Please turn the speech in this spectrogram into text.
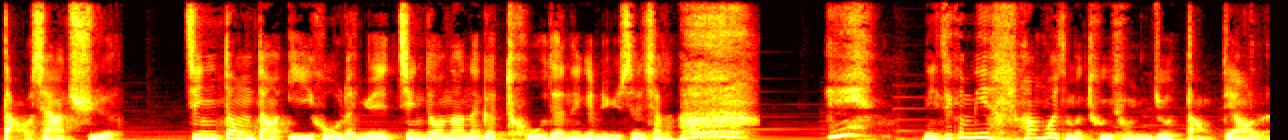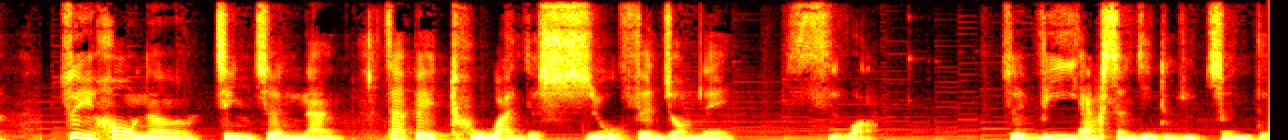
倒下去了，惊动到医护人员，惊动到那个涂的那个女生，想说：“咦，你这个面霜为什么涂一涂你就倒掉了？”最后呢，金正男在被涂完的十五分钟内死亡。所以 VX 神经毒素真的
